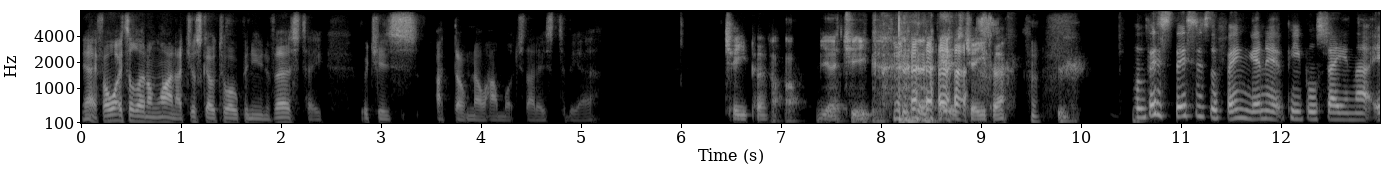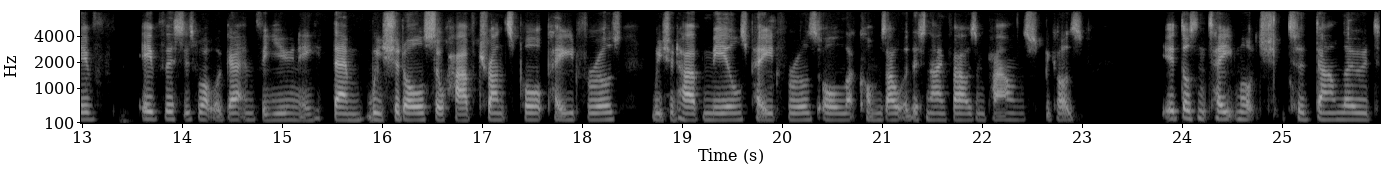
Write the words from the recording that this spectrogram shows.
yeah, if I wanted to learn online, I'd just go to Open University, which is I don't know how much that is to be a cheaper. Uh, yeah, cheap. It is cheaper. Well, this this is the thing, isn't it? People saying that if if this is what we're getting for uni, then we should also have transport paid for us. We should have meals paid for us. All that comes out of this nine thousand pounds because it doesn't take much to download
